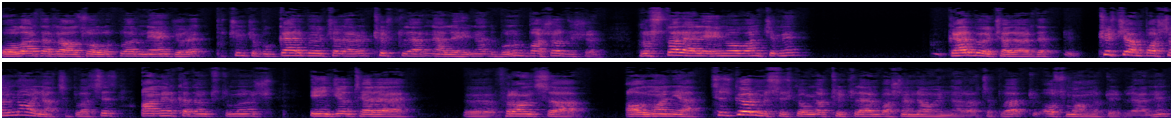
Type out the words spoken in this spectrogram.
Onlar da razı olublar. Nəyə görə? Çünki bu qərb ölkələri türklərin əleyhinədir. Bunu başa düşün. Ruslar əleyhinə olan kimi qərb ölkələrdə Türkiyənin başını nə oynatıblar? Siz Amerikadan tutmuş İngiltərə, e, Fransa, Almaniya, siz görmürsünüz ki, onlar türklərin başına nə oyunlar açıblar, Osmanlı türklərinin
